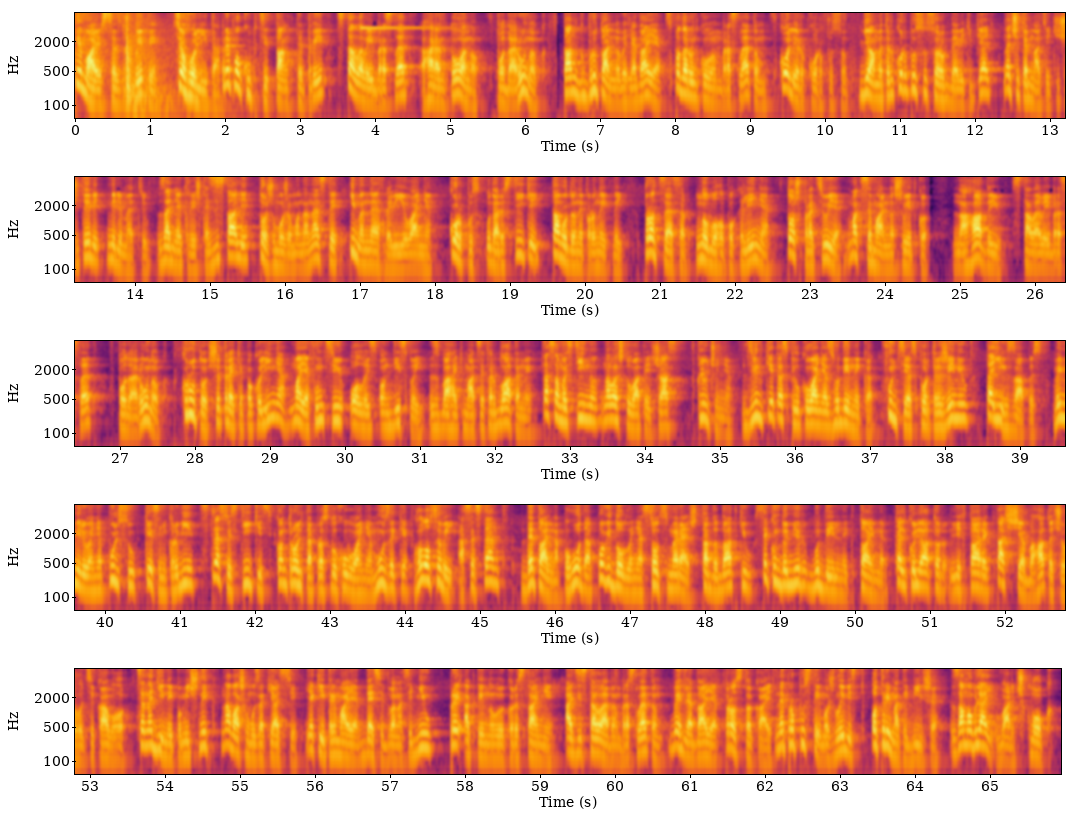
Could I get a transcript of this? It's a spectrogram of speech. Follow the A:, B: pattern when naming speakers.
A: Ти маєш це зробити цього літа. При покупці танк Т3 сталевий браслет гарантовано в подарунок. Танк брутально виглядає з подарунковим браслетом в колір корпусу. Діаметр корпусу 49,5 на 14,4 мм. Задня кришка зі сталі, тож можемо нанести іменне гравіювання. Корпус ударостійкий та водонепроникний. Процесор нового покоління, тож працює максимально швидко. Нагадую, сталевий браслет в подарунок. Круто, що третє покоління має функцію Always On Display з багатьма циферблатами та самостійно налаштувати час включення, дзвінки та спілкування з годинника, функція спортрежимів та їх запис, вимірювання пульсу, кисень крові, стресостійкість, контроль та прослуховування музики, голосовий асистент, детальна погода, повідомлення соцмереж та додатків, секундомір, будильник, таймер, калькулятор, ліхтарик та ще багато чого цікавого. Це надійний помічник на вашому зап'ясті, який тримає 10-12 днів при активному використанні, а зі сталевим браслетом виглядає просто кайф. Не пропусти можливість отримати більше. Замовляй Варч Клок.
